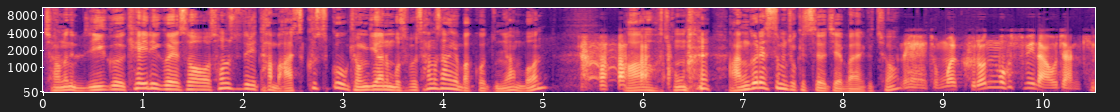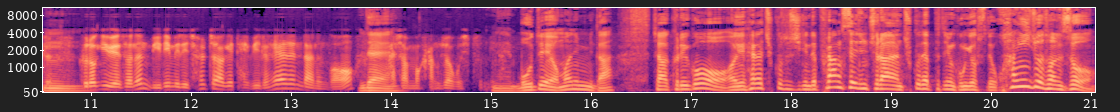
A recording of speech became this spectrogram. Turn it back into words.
저는 리그 K리그에서 선수들이 다 마스크 쓰고 경기하는 모습을 상상해 봤거든요, 한번. 아 정말 안 그랬으면 좋겠어요 제발 그렇죠? 네 정말 그런 모습이 나오지 않기를 음. 그러기 위해서는 미리미리 철저하게 대비를 해야 된다는 거 네. 다시 한번 강조하고 싶습니다. 네, 모두의 마음입니다. 자 그리고 해외 축구 소식인데 프랑스에 진출한 축구 대표팀 공격수 황의조 선수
